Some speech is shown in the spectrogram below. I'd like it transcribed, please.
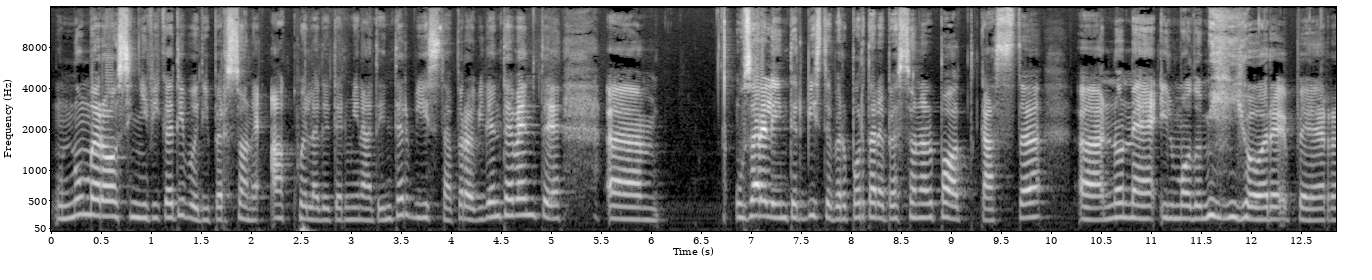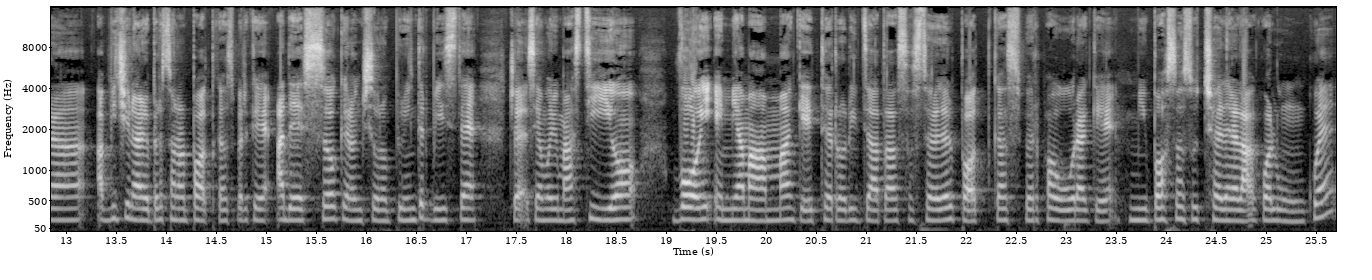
un numero significativo di persone a quella determinata intervista, però evidentemente ehm, usare le interviste per portare persone al podcast uh, non è il modo migliore per uh, avvicinare persone al podcast perché adesso che non ci sono più interviste, cioè siamo rimasti io, voi e mia mamma che è terrorizzata da questa storia del podcast per paura che mi possa succedere la qualunque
